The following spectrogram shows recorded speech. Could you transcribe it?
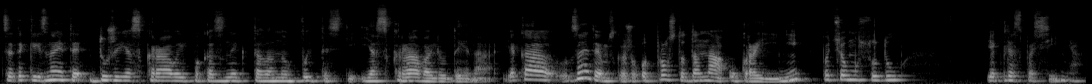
це такий, знаєте, дуже яскравий показник талановитості, яскрава людина, яка, знаєте, я вам скажу, от просто дана Україні по цьому суду, як для спасіння.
